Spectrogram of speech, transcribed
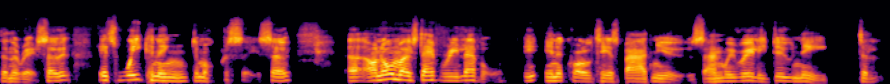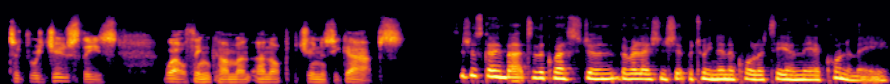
than the rich. So it, it's weakening democracy. So, uh, on almost every level, inequality is bad news. And we really do need to, to reduce these wealth, income, and, and opportunity gaps. So, just going back to the question, the relationship between inequality and the economy,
